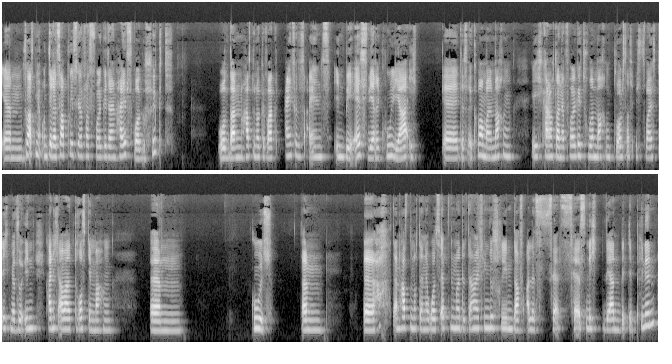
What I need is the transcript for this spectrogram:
Ähm, du hast mir unter der Subway Surfers Folge deinen Highscore geschickt. Und dann hast du noch gefragt, 1 vs 1 in BS wäre cool. Ja, ich, äh, das können wir mal machen. Ich kann auch da eine Folge drüber machen. Brawl Stars ist zwar nicht mehr so in, kann ich aber trotzdem machen. Ähm, gut. Dann äh, dann hast du noch deine WhatsApp-Nummer damals hingeschrieben, darf alles ver veröffentlicht werden, bitte pinnen.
